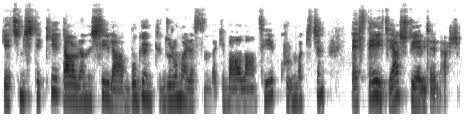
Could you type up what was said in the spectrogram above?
Geçmişteki davranışıyla bugünkü durum arasındaki bağlantıyı kurmak için desteğe ihtiyaç duyabilirler.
